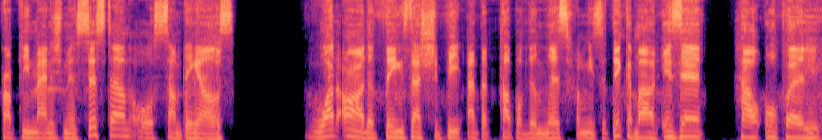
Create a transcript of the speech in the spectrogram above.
property management system or something else, what are the things that should be at the top of the list for me to think about? Is it how open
